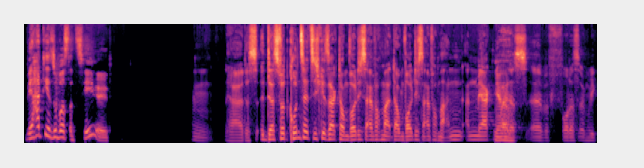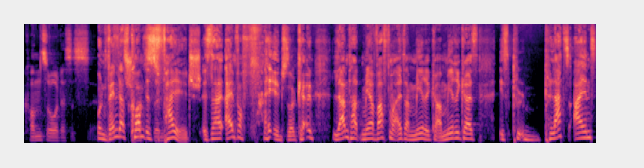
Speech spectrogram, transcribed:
Wer hat dir sowas erzählt? Hm. Ja, das, das wird grundsätzlich gesagt, darum wollte ich es einfach mal, darum wollte ich es einfach mal an, anmerken, ja. weil das, äh, bevor das irgendwie kommt, so, das ist. Äh, Und wenn das kommt, ist falsch. Ist halt einfach falsch. So, kein Land hat mehr Waffen als Amerika. Amerika ist, ist Platz 1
